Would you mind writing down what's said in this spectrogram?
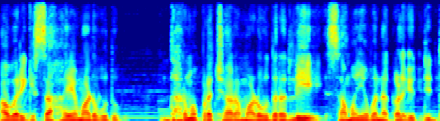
ಅವರಿಗೆ ಸಹಾಯ ಮಾಡುವುದು, ಧರ್ಮ ಪ್ರಚಾರ ಮಾಡುವುದರಲ್ಲಿ ಸಮಯವನ್ನು ಕಳೆಯುತ್ತಿದ್ದ.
